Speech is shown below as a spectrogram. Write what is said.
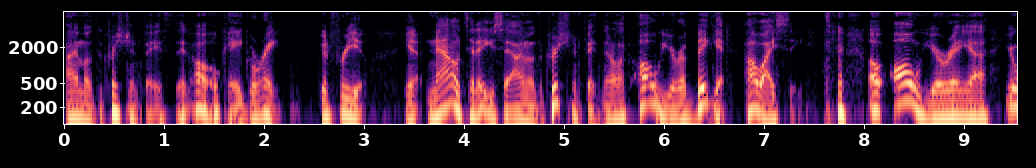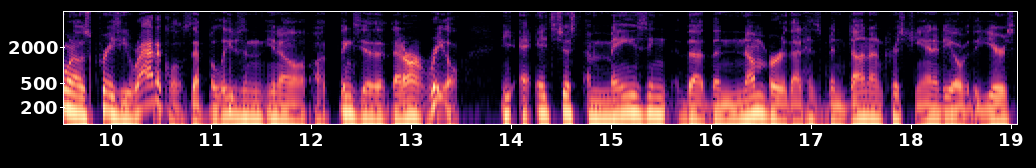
i'm of the christian faith that oh okay great good for you. You know now today you say i'm of the christian faith and they're like oh you're a bigot. Oh i see. Oh oh you're a uh, you're one of those crazy radicals that believes in you know uh, things that, that aren't real. It's just amazing the the number that has been done on Christianity over the years.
